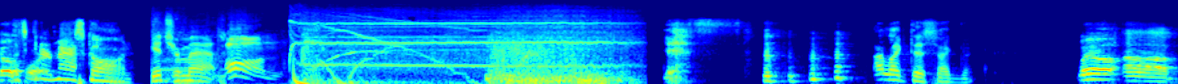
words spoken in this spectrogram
Go Let's for get it. our mask on. Get your mask on. Yes. I like this segment. well, uh,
